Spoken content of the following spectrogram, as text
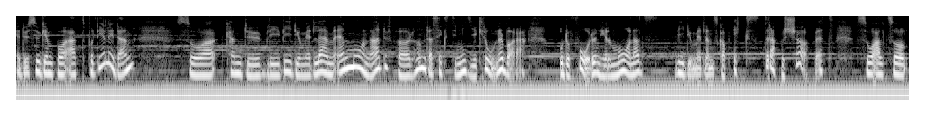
Är du sugen på att få del i den så kan du bli videomedlem en månad för 169 kronor bara. Och då får du en hel månads videomedlemskap extra på köpet. Så alltså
